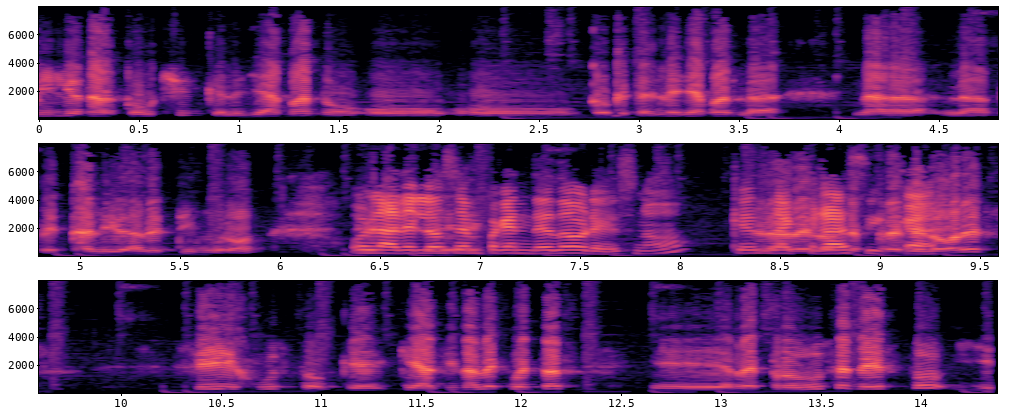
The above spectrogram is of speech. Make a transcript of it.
billionaire coaching que le llaman, o, creo que también le llaman la, la, mentalidad de tiburón. O la de los este, emprendedores, ¿no? Que es la, clásica. emprendedores, sí, justo, que, que al final de cuentas eh, reproducen esto y,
